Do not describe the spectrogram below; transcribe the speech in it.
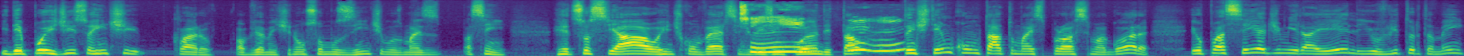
e depois disso a gente, claro, obviamente não somos íntimos, mas assim, rede social, a gente conversa de vez em Sim. quando e tal. Uhum. Então a gente tem um contato mais próximo agora. Eu passei a admirar ele e o Vitor também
